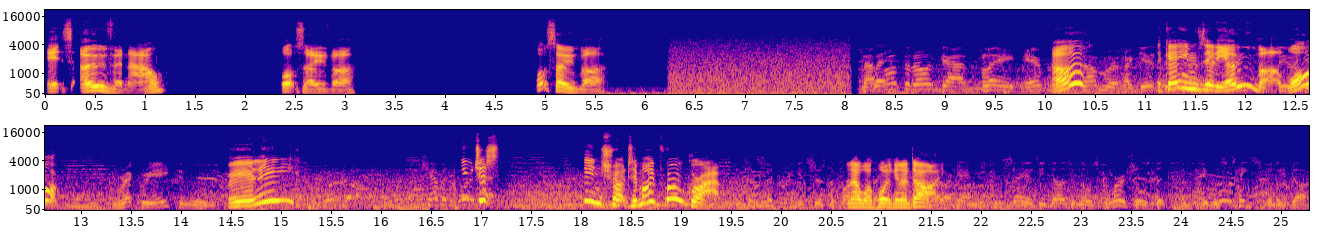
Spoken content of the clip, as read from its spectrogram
It's over now. What's over? What's over? Now, both of those guys play every Huh? summer against The game's nearly over. What? Recreation league. Really? Kevin You just interrupted my program. considering it's just the Now we're probably gonna die. He can say as he does in those commercials that it was tastefully done.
